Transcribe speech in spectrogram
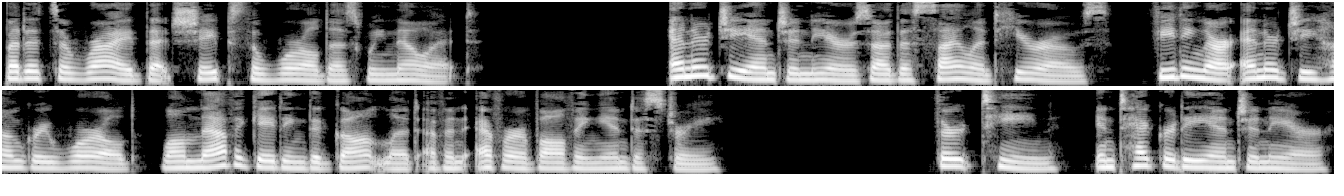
but it's a ride that shapes the world as we know it. Energy engineers are the silent heroes, feeding our energy-hungry world while navigating the gauntlet of an ever-evolving industry. 13. Integrity Engineer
